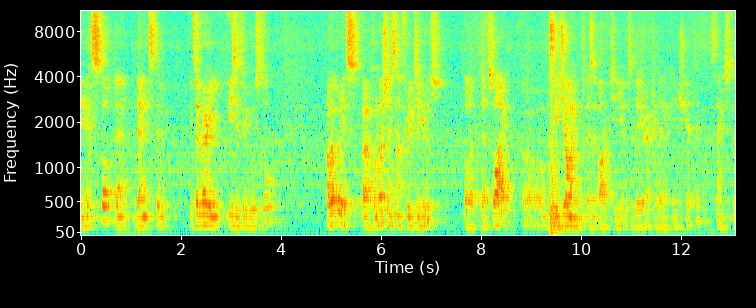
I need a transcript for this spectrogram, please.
in its scope, then, then it's, the, it's a very easy to use tool. However, it's uh, commercial, it's not free to use, but that's why uh, we joined as an RTU to their academic initiative, thanks to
